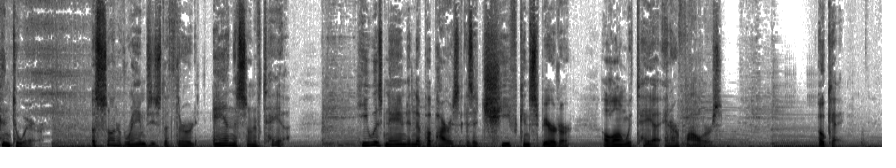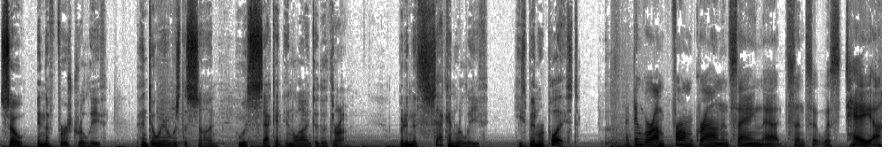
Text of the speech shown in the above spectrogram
Pentuer, a son of Ramses III and the son of Tiye. He was named in the papyrus as a chief conspirator, along with Tiye and her followers. Okay, so in the first relief, Pentuer was the son who was second in line to the throne. But in the second relief, he's been replaced. I think we're on firm ground in saying that since it was Tiye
